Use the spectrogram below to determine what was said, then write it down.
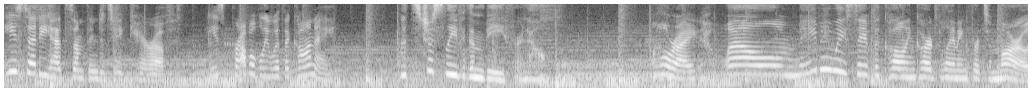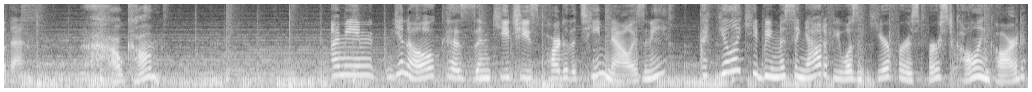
He said he had something to take care of. He's probably with Akane. Let's just leave them be for now. All right, well, maybe we save the calling card planning for tomorrow then. How come? I mean, you know, because Zenkichi's part of the team now, isn't he? I feel like he'd be missing out if he wasn't here for his first calling card.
